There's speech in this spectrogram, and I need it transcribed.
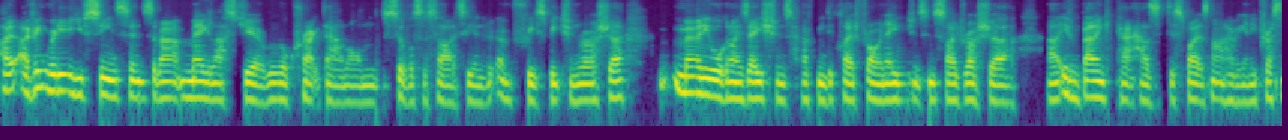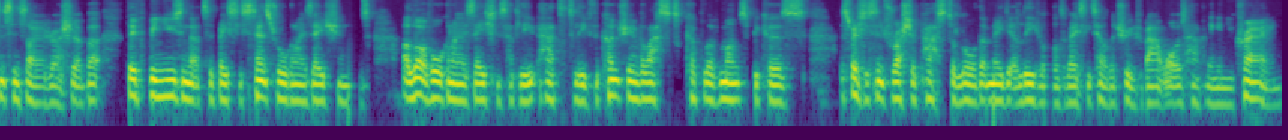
I, I, think really you've seen since about May last year a real crackdown on civil society and, and free speech in Russia many organizations have been declared foreign agents inside Russia. Uh, even Bellingcat has, despite us not having any presence inside Russia, but they've been using that to basically censor organizations. A lot of organizations had, had to leave the country in the last couple of months because, especially since Russia passed a law that made it illegal to basically tell the truth about what was happening in Ukraine.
